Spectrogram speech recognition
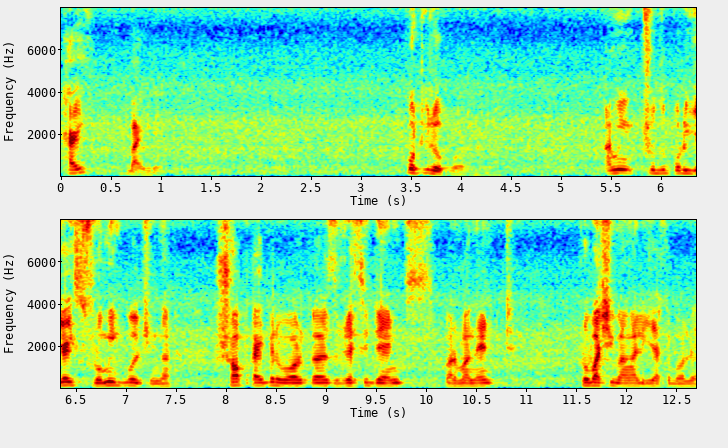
ঠাই বাইরে। কোটির ওপর। আমি শুধু পরিযায়ী শ্রমিক বলছি না, সব টাইপের ওয়ার্কার্স রেসিডেন্টস পার্মানেন্ট প্রবাসী বাঙালি যাকে বলে,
